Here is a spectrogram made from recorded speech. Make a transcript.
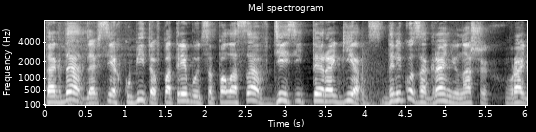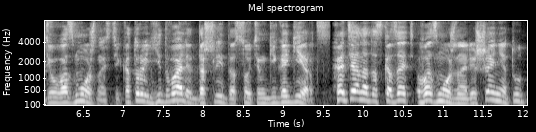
Тогда для всех кубитов потребуется полоса в 10 терагерц, далеко за гранью наших радиовозможностей, которые едва ли дошли до сотен гигагерц. Хотя, надо сказать, возможное решение тут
